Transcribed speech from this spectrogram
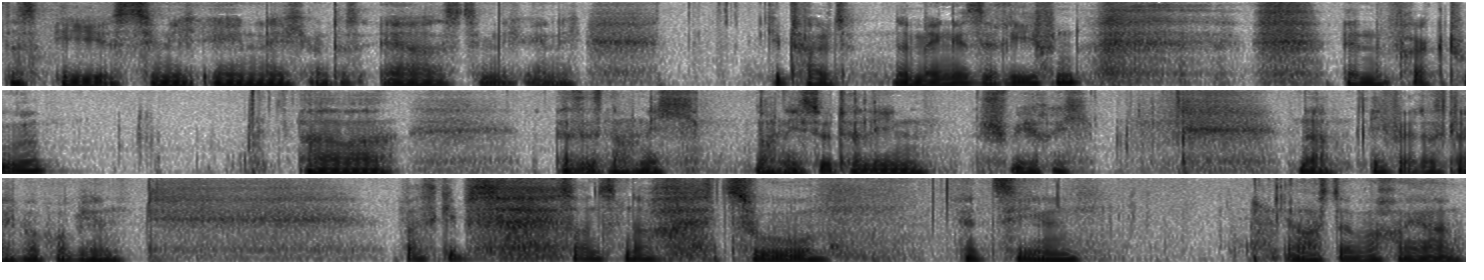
das E ist ziemlich ähnlich und das R ist ziemlich ähnlich. Gibt halt eine Menge Serifen in Fraktur, aber es ist noch nicht, noch nicht Sütterlin schwierig. Na, ich werde das gleich mal probieren. Was gibt's sonst noch zu erzählen aus der Woche? Ja,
